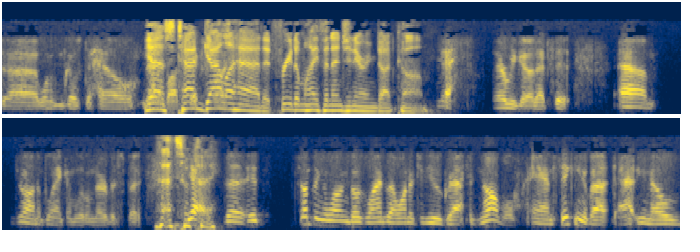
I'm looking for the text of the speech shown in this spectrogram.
uh, one of them goes to hell. Yes, Tad Galahad at freedom-engineering.com. Yes, there we go. That's it. Um, drawing a blank. I'm a little nervous, but That's okay. yeah, the, it, something along those lines. I wanted to do a graphic novel, and thinking about that, you know,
